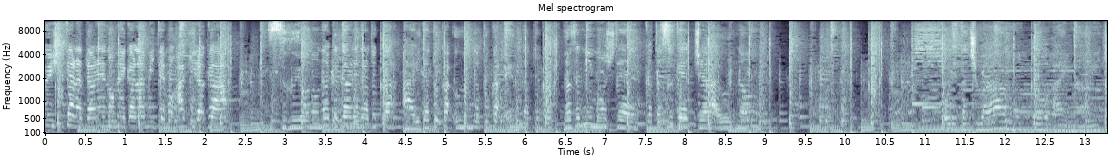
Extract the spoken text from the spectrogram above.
類したら誰の目から見ても明らか。すぐ世の中金だとか愛だとか運だとか縁だとか。なぜにもして片付けちゃうの。俺たちはもっと曖昧で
